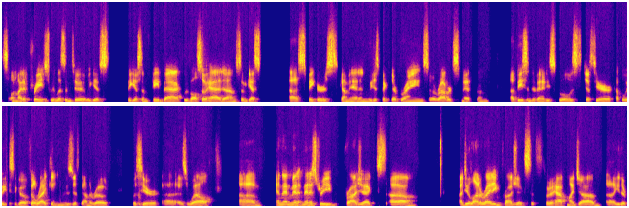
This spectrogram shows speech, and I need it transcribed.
someone might have preached. We listen to it. We give, we give some feedback. We've also had um, some guest uh, speakers come in and we just pick their brains. So Robert Smith from uh, Beeson Divinity School was just here a couple weeks ago. Phil Ryken, who's just down the road, was here uh, as well. Um, and then ministry projects. Um, I do a lot of writing projects. It's sort of half my job, uh, either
